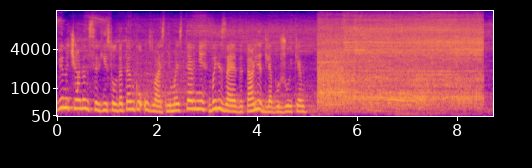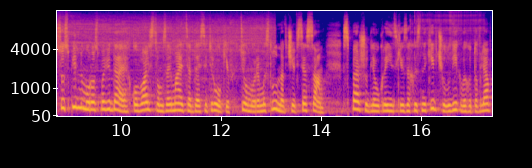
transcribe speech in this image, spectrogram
Вінничанин Сергій Солдатенко у власній майстерні вирізає деталі для буржуйки. Суспільному розповідає, ковальством займається 10 років. Цьому ремеслу навчився сам. Спершу для українських захисників чоловік виготовляв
